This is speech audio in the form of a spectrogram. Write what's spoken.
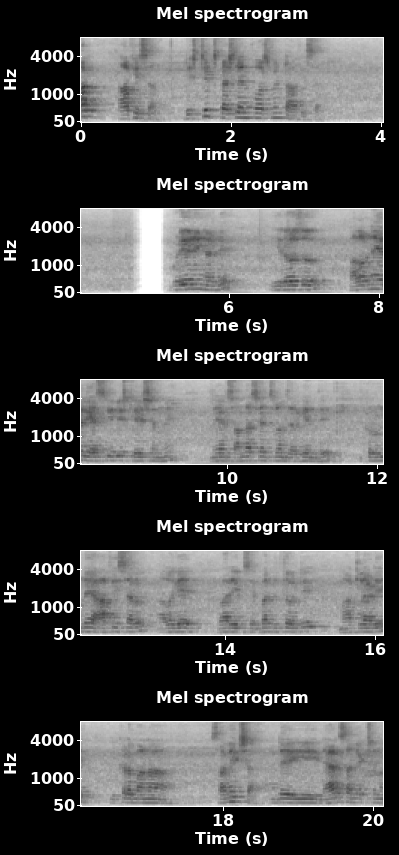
or officer district special enforcement officer good evening అండి. ఈరోజు పలమనేరు ఎస్ఈబి స్టేషన్ని నేను సందర్శించడం జరిగింది. ఇక్కడ ఉండే ఆఫీసరు అలాగే వారి యొక్క సిబ్బందితోటి మాట్లాడి ఇక్కడ మన సమీక్ష అంటే ఈ నేర సమీక్షను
